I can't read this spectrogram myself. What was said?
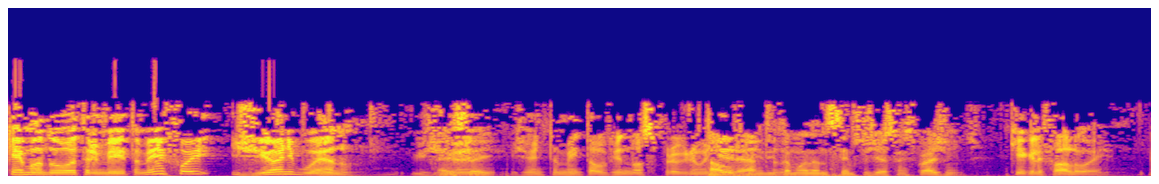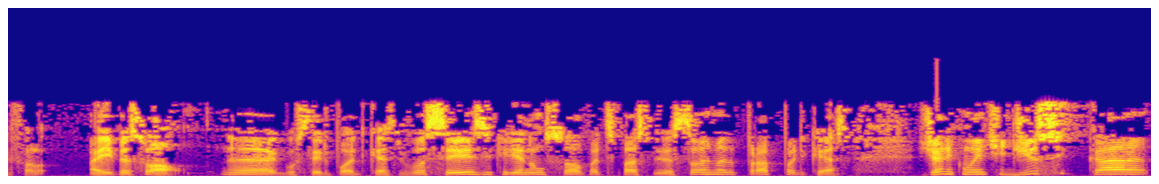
Quem mandou outro e-mail também foi Gianni Bueno. Gianni, isso aí. Gianni também está ouvindo nosso programa Tá direto. ouvindo e né? tá mandando sempre sugestões pra gente. O que, que ele falou aí? Ele falou: Aí pessoal, é, gostei do podcast de vocês e queria não só participar das sugestões, mas do próprio podcast. Jane, como a gente disse, cara,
